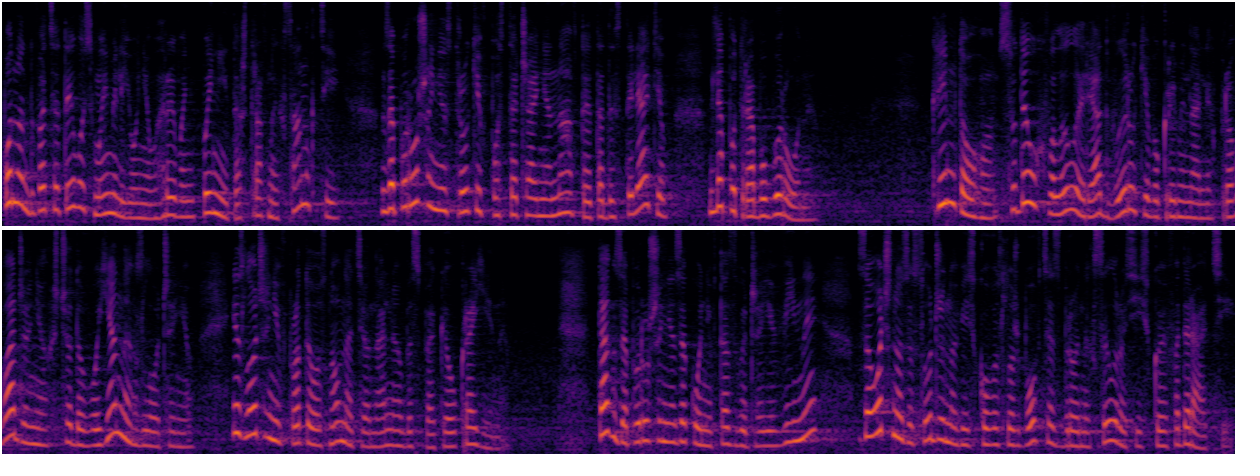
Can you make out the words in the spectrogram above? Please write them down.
понад 28 мільйонів гривень пені та штрафних санкцій за порушення строків постачання нафти та дистилятів для потреб оборони. Крім того, суди ухвалили ряд вироків у кримінальних провадженнях щодо воєнних злочинів і злочинів проти основ національної безпеки України. Так, за порушення законів та звичаїв війни заочно засуджено військовослужбовця Збройних сил Російської Федерації.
